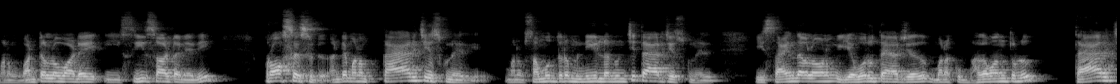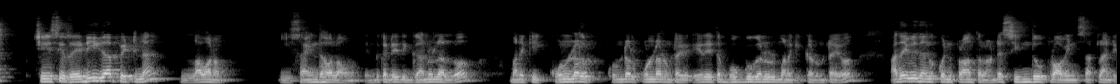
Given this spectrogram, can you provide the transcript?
మనం వంటల్లో వాడే ఈ సీ సాల్ట్ అనేది ప్రాసెస్డ్. అంటే మనం తయారు చేసుకునేది మనం సముద్రం నీళ్ళ నుంచి తయారు చేసుకునేది. ఈ సైంధవ లవణం ఎవరు తయారు చేయదు? మనకు భగవంతుడు తయారు చేసి రెడీగా పెట్టిన లవణం ఈ సైంధవ లవణం. ఎందుకంటే ఇది గనులలో మనకి కొండలు కొండలు కొండలు ఉంటాయి. ఏదైతే బొగ్గు గనులు మనకి ఇక్కడ ఉంటాయో అదేవిధంగా కొన్ని ప్రాంతాలు అంటే సింధు ప్రావిన్స్ అట్లాంటి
